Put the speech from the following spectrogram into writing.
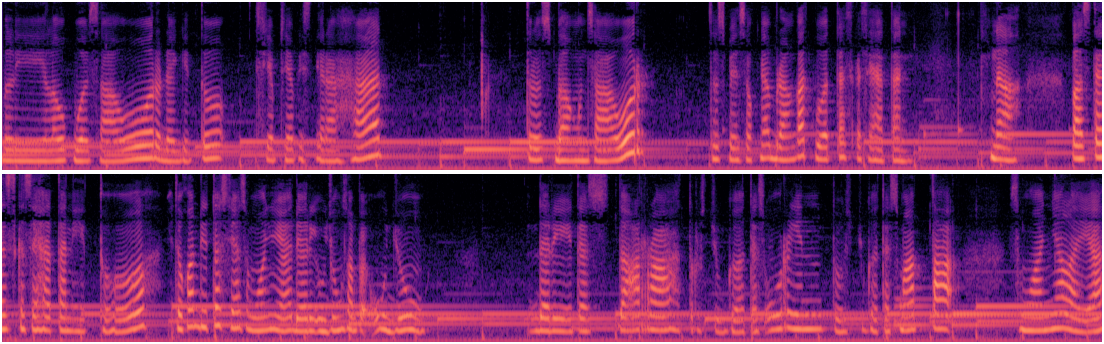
Beli lauk buat sahur udah gitu siap-siap istirahat. Terus bangun sahur terus besoknya berangkat buat tes kesehatan. Nah pas tes kesehatan itu itu kan dites ya semuanya ya dari ujung sampai ujung. Dari tes darah terus juga tes urin terus juga tes mata. Semuanya lah ya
